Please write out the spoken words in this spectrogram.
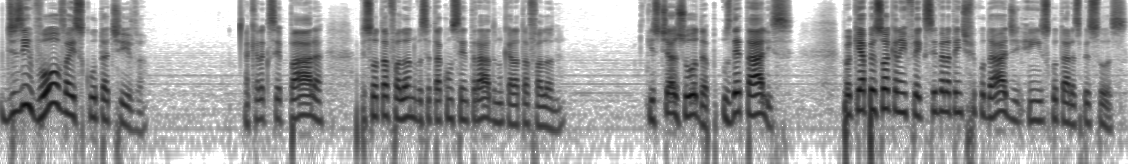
desenvolva a escuta ativa. Aquela que você para, a pessoa está falando, você está concentrado no que ela está falando. Isso te ajuda. Os detalhes. Porque a pessoa que é inflexível, ela tem dificuldade em escutar as pessoas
